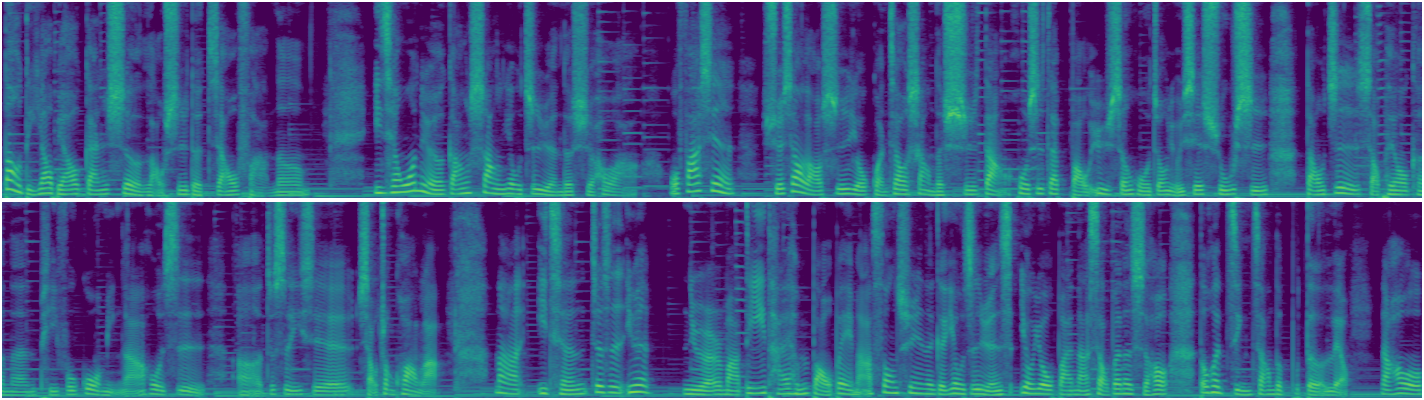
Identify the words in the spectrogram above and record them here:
到底要不要干涉老师的教法呢？以前我女儿刚上幼稚园的时候啊。我发现学校老师有管教上的失当，或是在保育生活中有一些疏失，导致小朋友可能皮肤过敏啊，或者是呃，就是一些小状况啦。那以前就是因为。女儿嘛，第一胎很宝贝嘛，送去那个幼稚园幼幼班啊、小班的时候，都会紧张得不得了。然后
